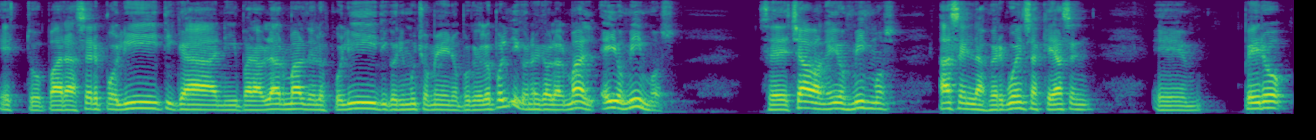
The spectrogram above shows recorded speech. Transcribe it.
esto para hacer política, ni para hablar mal de los políticos, ni mucho menos, porque de los políticos no hay que hablar mal, ellos mismos se echaban, ellos mismos hacen las vergüenzas que hacen, eh, pero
